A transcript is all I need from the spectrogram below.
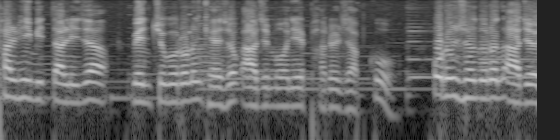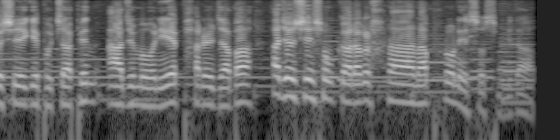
팔 힘이 딸리자 왼쪽으로는 계속 아주머니의 팔을 잡고 오른손으로는 아저씨에게 붙잡힌 아주머니의 팔을 잡아 아저씨의 손가락을 하나하나 풀어냈었습니다.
